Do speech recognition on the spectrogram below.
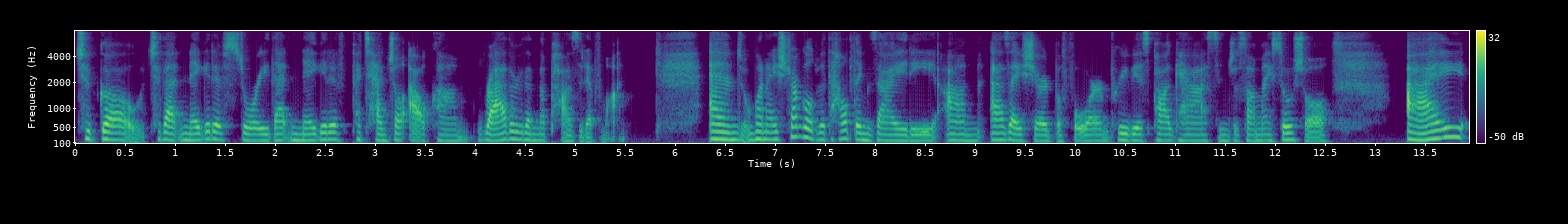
to go to that negative story, that negative potential outcome, rather than the positive one. And when I struggled with health anxiety, um, as I shared before in previous podcasts and just on my social, I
